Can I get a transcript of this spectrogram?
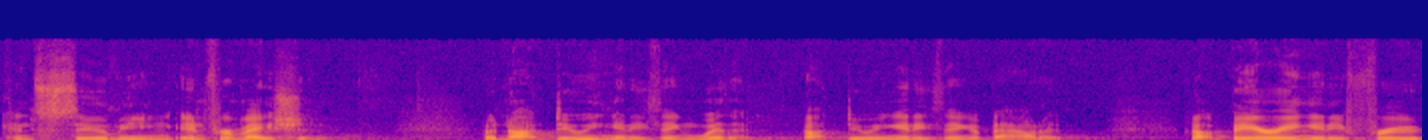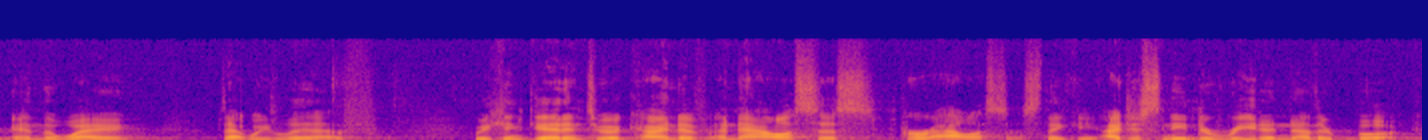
consuming information, but not doing anything with it, not doing anything about it, not bearing any fruit in the way that we live. We can get into a kind of analysis paralysis, thinking, I just need to read another book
